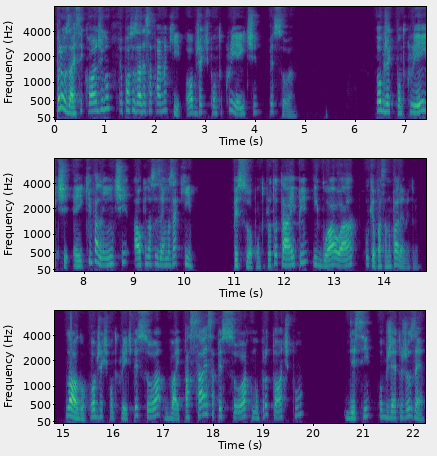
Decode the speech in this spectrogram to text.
Para usar esse código, eu posso usar dessa forma aqui, object.create pessoa. Object.create é equivalente ao que nós fizemos aqui, pessoa.prototype igual a o que eu passar no parâmetro. Logo, object.createPessoa vai passar essa pessoa como protótipo desse objeto José.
